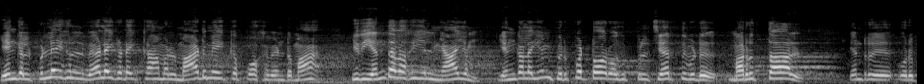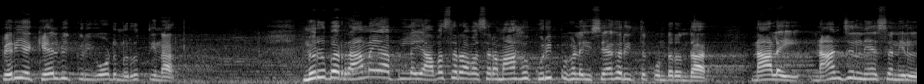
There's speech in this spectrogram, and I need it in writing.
எங்கள் பிள்ளைகள் வேலை கிடைக்காமல் மாடு மேய்க்கப் போக வேண்டுமா? இது எந்த வகையில் நியாயம்? எங்களையும் பிற்பட்டோர் வகுப்பில் சேர்த்துவிடு மறுத்தால் என்று ஒரு பெரிய கேள்விக்குறியோடு நிறுத்தினார். நிருபர் ராமையா பிள்ளை அவசர அவசரமாக குறிப்புகளை சேகரித்து கொண்டிருந்தார். நாளை நாஞ்சில் நேசனில்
